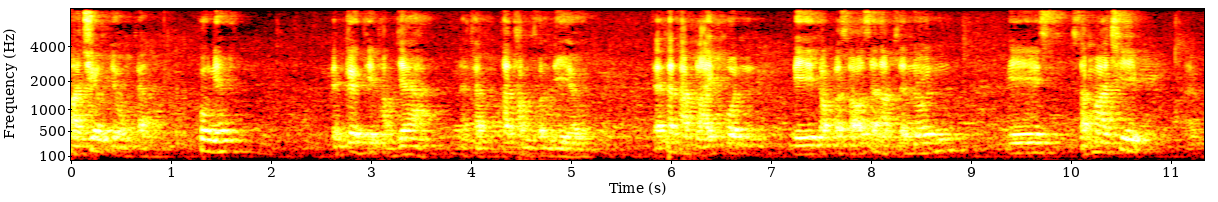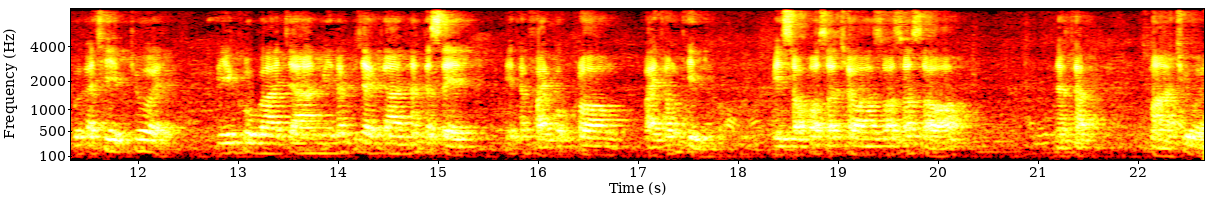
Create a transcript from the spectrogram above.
มาเชื่อมโยงกัน พวกนี้เป็นเรื่องที่ทำยากนะครับ ถ้าทำคนเดียว แต่ถ้าทำหลายคนมีกปสสนับสนุน มีสัมมาชีพฝึกอาชีพช่วย มีครูบาอาจารย์ มีนักวิชาการนักเกษตร มีทั้งฝ่ายปกครอง ฝ่ายท้องถิ่น มีสปสช สสส นะครับ มาช่วย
